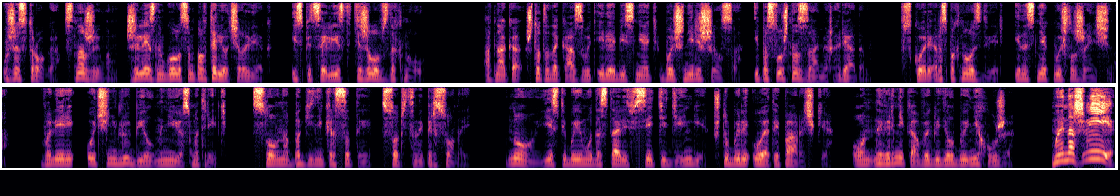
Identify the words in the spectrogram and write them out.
Уже строго, с нажимом, железным голосом повторил человек, и специалист тяжело вздохнул. Однако что-то доказывать или объяснять больше не решился и послушно замер рядом. Вскоре распахнулась дверь, и на снег вышла женщина. Валерий очень любил на нее смотреть, словно богиня красоты собственной персоной. Но если бы ему достались все те деньги, что были у этой парочки, он наверняка выглядел бы не хуже. «Мы нашли!»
